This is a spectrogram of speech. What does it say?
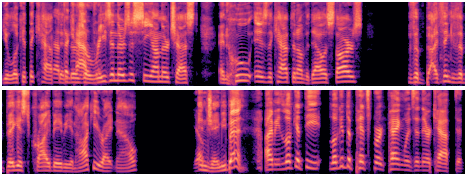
you look at the captain. the there's a reason there's a C on their chest, and who is the captain of the Dallas Stars? The I think the biggest crybaby in hockey right now, Yep. and Jamie Benn. I mean, look at the look at the Pittsburgh Penguins and their captain.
